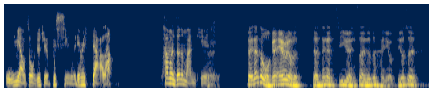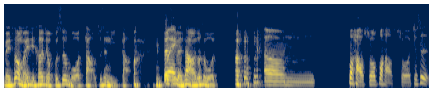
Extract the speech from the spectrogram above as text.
五秒钟我就觉得不行，我一定会下来。他们真的蛮贴心，对，但是我跟 Ariel 的的那个机缘真的就是很有趣，就是每次我们一起喝酒，不是我倒就是你倒，但基本上好像都是我。嗯，不好说，不好说，就是，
